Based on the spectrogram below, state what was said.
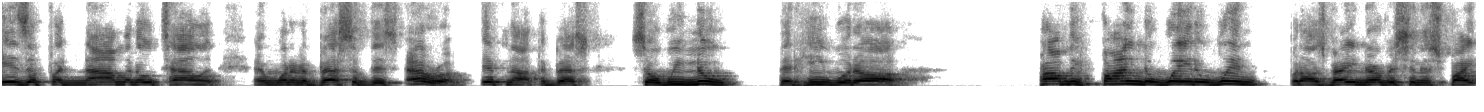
is a phenomenal talent and one of the best of this era, if not the best. So we knew that he would uh, probably find a way to win. But I was very nervous in this fight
